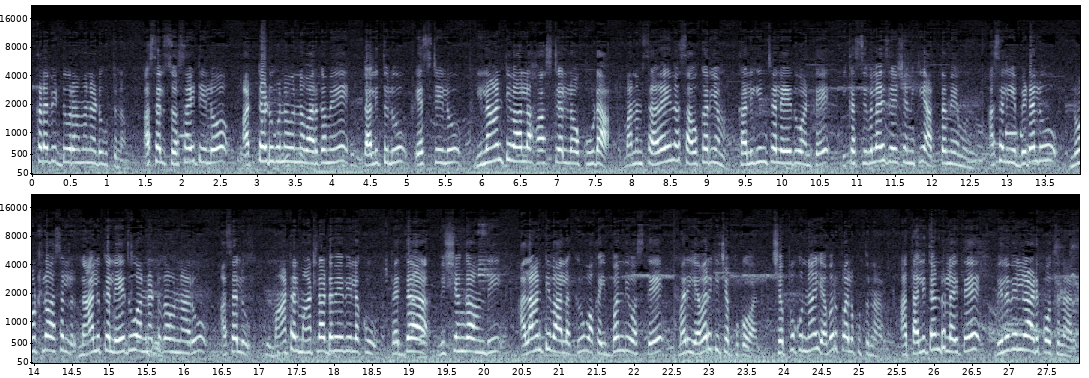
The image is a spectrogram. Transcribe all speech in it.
ఎక్కడ విడ్డూరం అని అడుగుతున్నాం. అసలు సొసైటీలో అట్టడుగున ఉన్న వర్గమే దళితులు ఎస్టీలు ఇలాంటి వాళ్ళ హాస్టల్లో కూడా మనం సరైన సౌకర్యం కలిగించలేదు అంటే ఇక సివిలైజేషన్కి అర్థమేముంది? అసలు ఈ బిడలు నోట్లో అసలు నాలుక లేదు అన్నట్టుగా ఉన్నారు. అసలు మాటలు మాట్లాడడమే వీళ్ళకు పెద్ద విషయంగా ఉంది. అలాంటి వాళ్ళకు ఒక ఇబ్బంది వస్తే మరి ఎవరికి చెప్పుకోవాలి? చెప్పుకున్నా ఎవరు పలుకుతున్నారు? ఆ తల్లిదండ్రులు అయితే విలువిల్లాడిపోతున్నారు.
